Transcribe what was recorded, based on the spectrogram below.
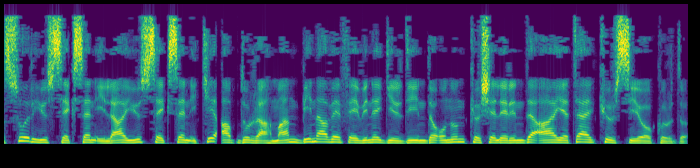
Sur 180 ila 182, Abdurrahman bin Avef evine girdiğinde onun köşelerinde ayetel kürsiyi okurdu.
